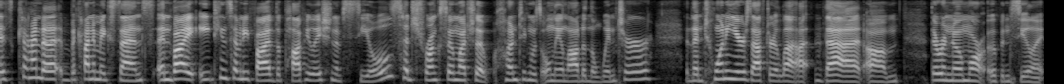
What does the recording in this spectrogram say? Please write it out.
it's kind of it kind of makes sense. And by 1875 the population of seals had shrunk so much that hunting was only allowed in the winter. And then 20 years after la- that um, there were no more open sealing,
